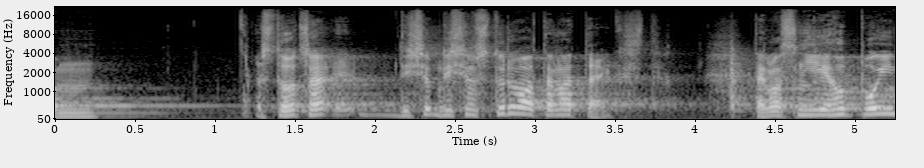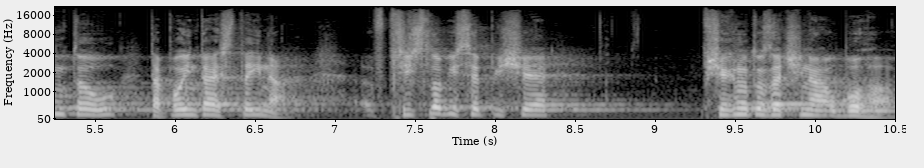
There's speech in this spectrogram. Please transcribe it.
um, z toho, co, když, jsem, když jsem studoval tenhle text, tak vlastně jeho pointou, ta pointa je stejná. V přísloví se píše, všechno to začíná u Boha.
